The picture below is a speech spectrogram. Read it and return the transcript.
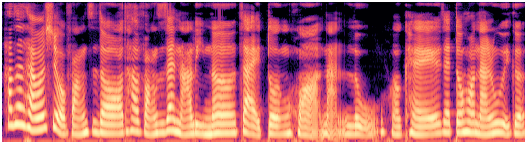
他在台湾是有房子的哦。他的房子在哪里呢？在敦化南路。OK，在敦化南路一个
